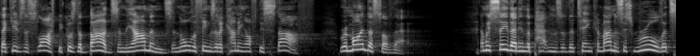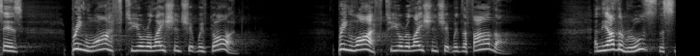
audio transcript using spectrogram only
that gives us life because the buds and the almonds and all the things that are coming off this staff remind us of that. And we see that in the patterns of the Ten Commandments, this rule that says, bring life to your relationship with God, bring life to your relationship with the Father. And the other rules, this,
